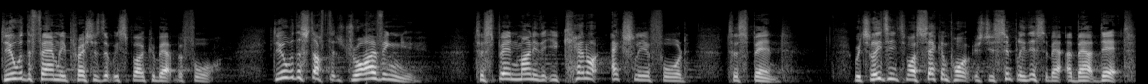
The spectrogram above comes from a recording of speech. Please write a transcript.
Deal with the family pressures that we spoke about before. Deal with the stuff that's driving you to spend money that you cannot actually afford to spend. Which leads into my second point, which is simply this about, about debt.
